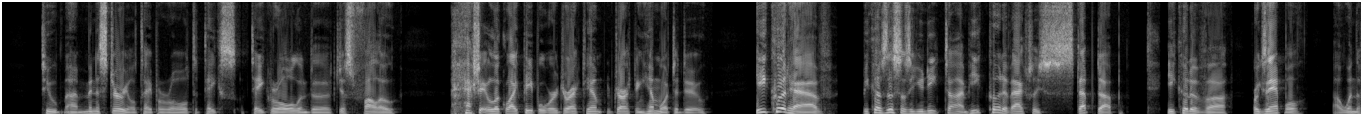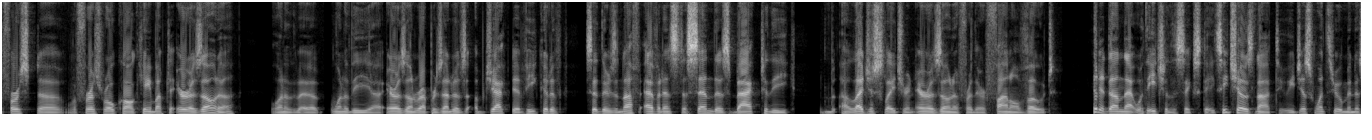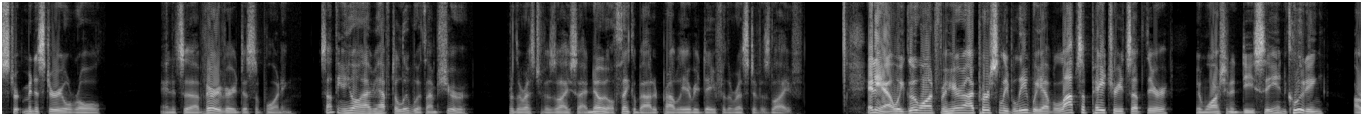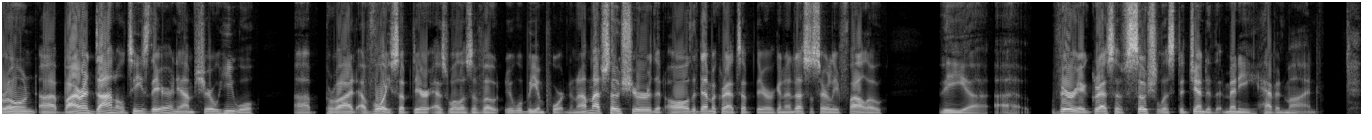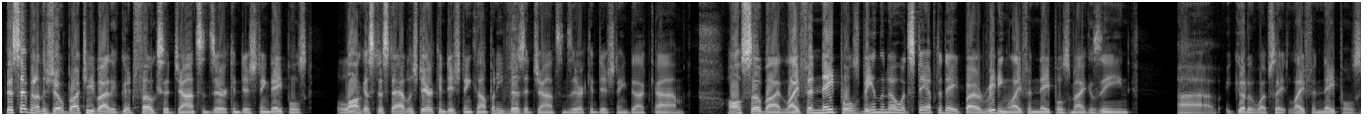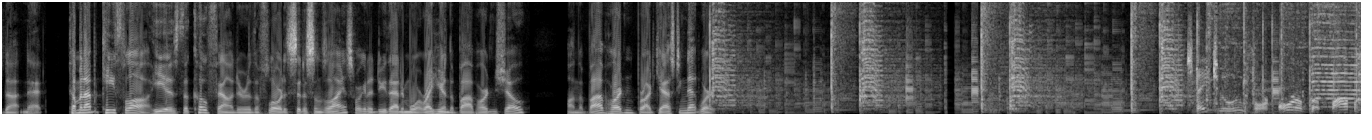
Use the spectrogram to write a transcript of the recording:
to a ministerial type of role, to take take role and to just follow. Actually, it looked like people were direct him directing him what to do. He could have, because this is a unique time. He could have actually stepped up. He could have, uh, for example, uh, when the first uh, first roll call came up to Arizona, one of the uh, one of the uh, Arizona representatives' objective, he could have said there's enough evidence to send this back to the uh, legislature in Arizona for their final vote. He could have done that with each of the six states. He chose not to. He just went through a minister- ministerial role, and it's uh, very very disappointing. Something he'll have to live with, I'm sure, for the rest of his life. So I know he'll think about it probably every day for the rest of his life. Anyhow, we go on from here. I personally believe we have lots of patriots up there in Washington, D.C., including our own uh, Byron Donalds. He's there, and I'm sure he will uh, provide a voice up there as well as a vote. It will be important. And I'm not so sure that all the Democrats up there are going to necessarily follow the uh, uh, very aggressive socialist agenda that many have in mind. This segment of the show brought to you by the good folks at Johnson's Air Conditioning Naples longest established air conditioning company. Visit johnsonsairconditioning.com. Also by Life in Naples. Be in the know and stay up to date by reading Life in Naples magazine. Uh, go to the website lifeinnaples.net. Coming up, Keith Flaugh. He is the co founder of the Florida Citizens Alliance. We're going to do that and more right here in The Bob Harden Show on the Bob Harden Broadcasting Network. Stay tuned for more of The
